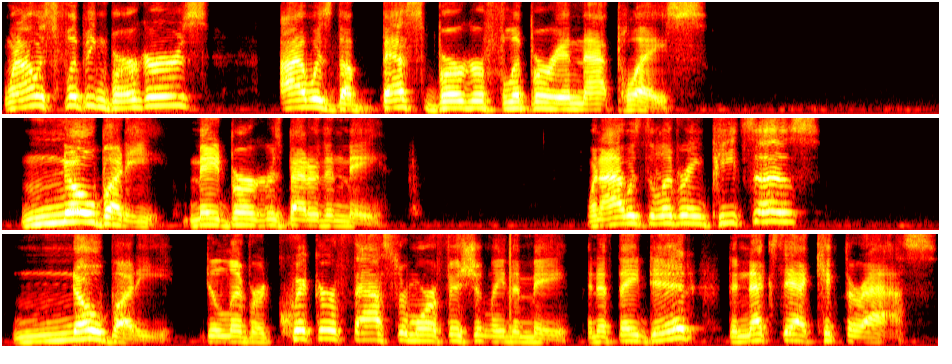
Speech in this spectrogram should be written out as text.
When i was flipping burgers i was the best burger flipper in that place. Nobody made burgers better than me. When i was delivering pizzas nobody delivered quicker, faster, more efficiently than me. And if they did, the next day I kicked their ass.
